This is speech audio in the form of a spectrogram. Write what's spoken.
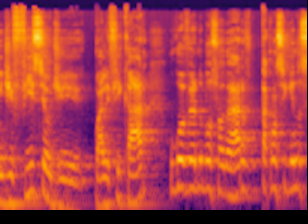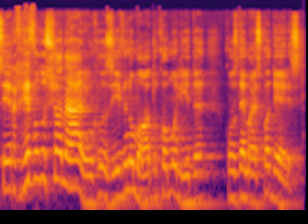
e difícil de qualificar, o governo Bolsonaro está conseguindo ser revolucionário, inclusive no modo como lida com os demais poderes.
